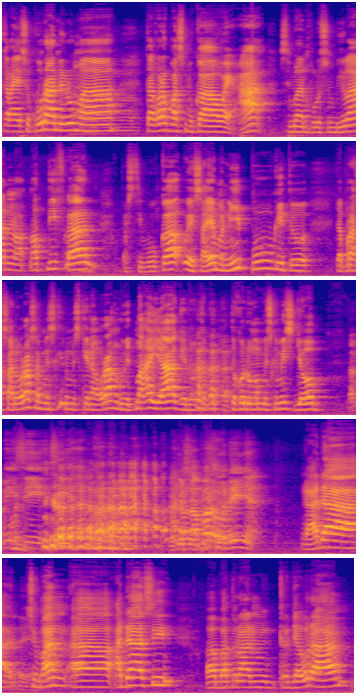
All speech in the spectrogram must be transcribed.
keraya syukuran di rumah. Tak orang pas buka WA 99 no- notif kan. Pas dibuka, weh saya menipu gitu. Dan perasaan orang sama miskin-miskin orang duit mah aya gitu. Tuh, kudu ngemis-ngemis job. Tapi si si Ngajak lapor nggak ada, Nggak ada ya? cuman eh, ada sih eh, baturan kerja orang.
